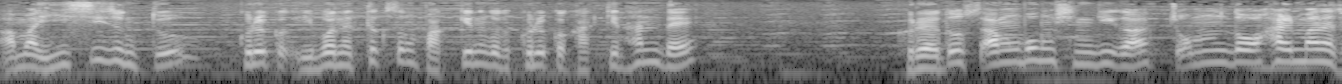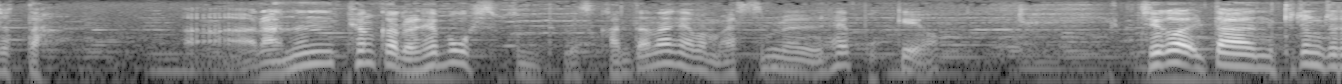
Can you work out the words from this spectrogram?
아마 이 시즌도 그럴 것 이번에 특성 바뀌는 것도 그럴 것 같긴 한데 그래도 쌍봉 신기가 좀 더 할만해졌다 라는 평가를 해보고 싶습니다. 그래서 간단하게 한번 말씀을 해볼게요. 제가 일단 기존 저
